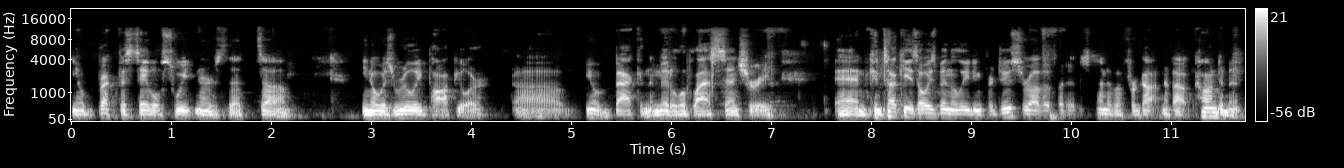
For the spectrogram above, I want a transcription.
you know breakfast table sweeteners that uh, you know was really popular. Uh, you know, back in the middle of last century, and Kentucky has always been the leading producer of it, but it was kind of a forgotten about condiment.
